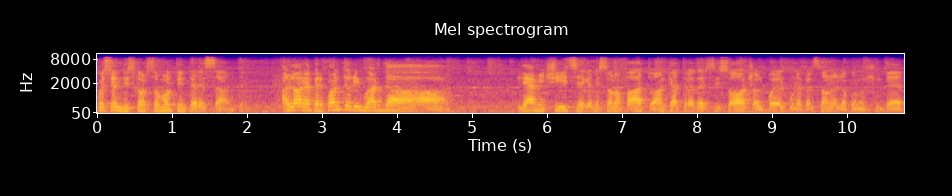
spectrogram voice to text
Questo è un discorso molto interessante allora, per quanto riguarda le amicizie che mi sono fatto anche attraverso i social, poi alcune persone le ho conosciute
